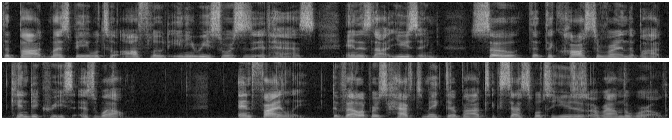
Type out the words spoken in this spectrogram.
the bot must be able to offload any resources it has and is not using so that the cost of running the bot can decrease as well. And finally, developers have to make their bots accessible to users around the world.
